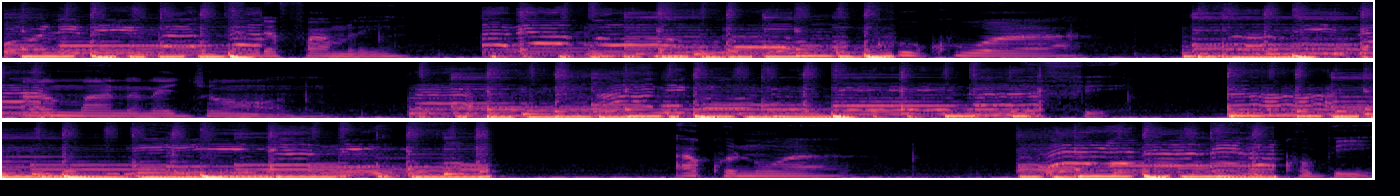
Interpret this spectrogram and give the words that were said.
And the family. Kukua, Aman and John, Effie, Aquanua, and Kobe.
